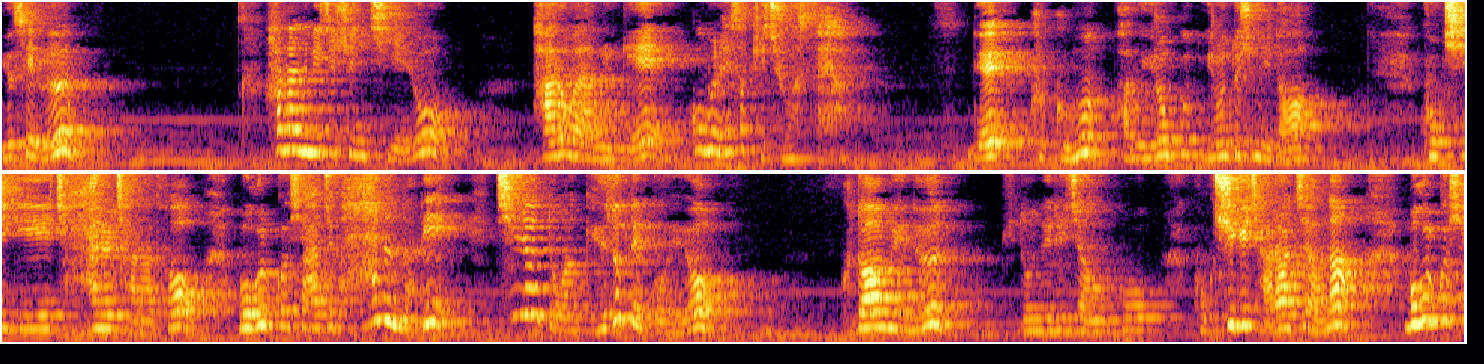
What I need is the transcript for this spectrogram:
요셉은 하나님이 주신 지혜로 바로 왕에게 꿈을 해석해 주었어요. 네, 그 꿈은 바로 이런, 꿈- 이런 뜻입니다. 곡식이 잘 자라서 먹을 것이 아주 많은 날이 7년 동안 계속될 거예요. 그 다음에는 비도 내리지 않고 곡식이 자라지 않아 먹을 것이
